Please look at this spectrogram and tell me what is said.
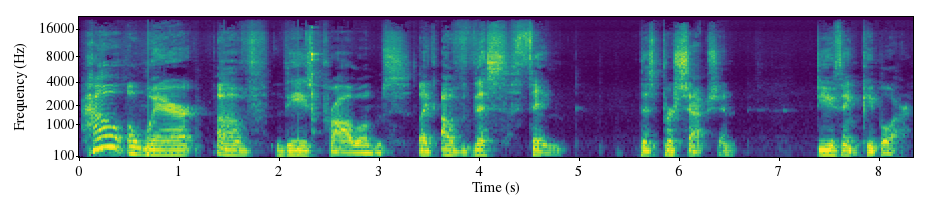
How aware of these problems, like of this thing, this perception, do you think people are?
